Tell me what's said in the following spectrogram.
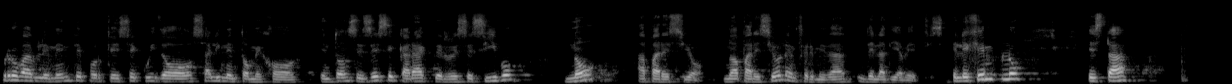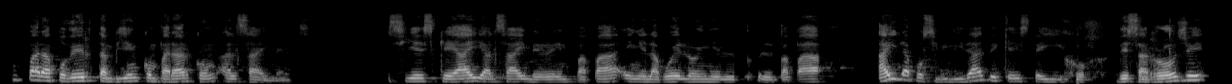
Probablemente porque se cuidó, se alimentó mejor. Entonces ese carácter recesivo no apareció, no apareció la enfermedad de la diabetes. El ejemplo está para poder también comparar con Alzheimer. Si es que hay Alzheimer en papá, en el abuelo, en el, papá, hay la posibilidad de que este hijo desarrolle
